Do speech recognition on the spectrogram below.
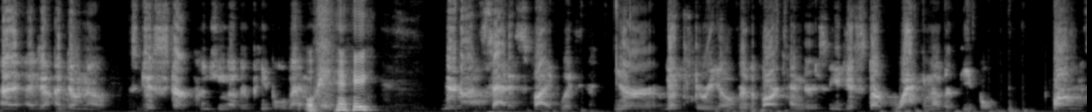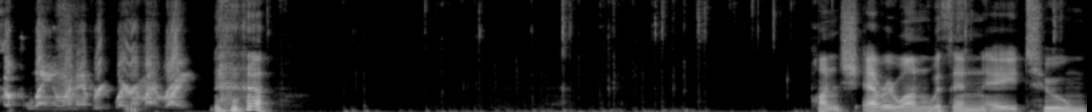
I, I, don't, I don't know. Just start punching other people then. Okay. You're not satisfied with your victory over the bartender, so you just start whacking other people. Arms are flailing everywhere, am I right? Punch everyone within a two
